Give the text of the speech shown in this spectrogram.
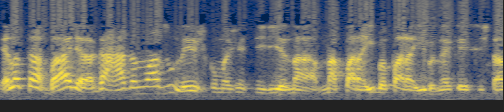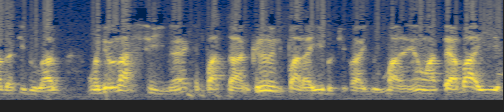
ela trabalha agarrada no azulejo, como a gente diria na, na Paraíba, Paraíba, né, que é esse estado aqui do lado onde eu nasci, né, que é da grande Paraíba, que vai do Maranhão até a Bahia,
